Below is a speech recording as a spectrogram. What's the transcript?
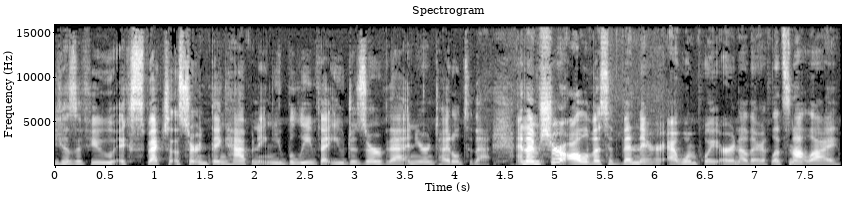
Because if you expect a certain thing happening, you believe that you deserve that and you're entitled to that. And I'm sure all of us have been there at one point or another. Let's not lie.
